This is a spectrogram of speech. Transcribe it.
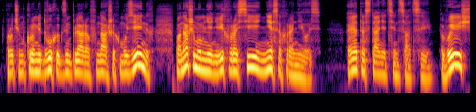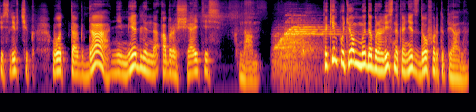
впрочем, кроме двух экземпляров наших музейных, по нашему мнению, их в России не сохранилось это станет сенсацией. Вы, счастливчик, вот тогда немедленно обращайтесь к нам. Таким путем мы добрались, наконец, до фортепиано.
